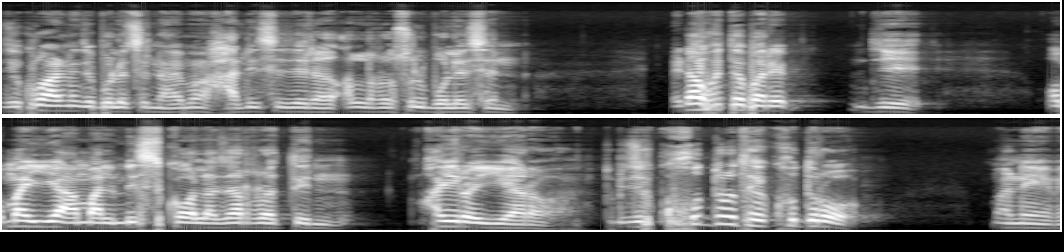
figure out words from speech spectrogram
যে কোরআনে যে বলেছেন এবং হাদিসে যে আল্লাহ রসুল বলেছেন, এটাও হতে পারে যে ওমাইয়া আমাল মিস কল আজারতিন খৈরইয়ার তুমি যে ক্ষুদ্র থেকে ক্ষুদ্র মানে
